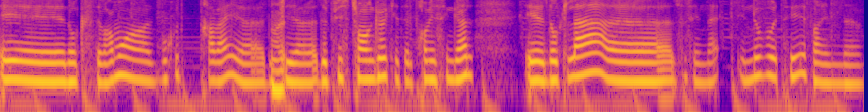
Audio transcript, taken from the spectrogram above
Et donc, c'était vraiment euh, beaucoup de travail euh, depuis, euh, depuis Stronger, qui était le premier single. Et donc là, euh, ça, c'est une, une nouveauté. Enfin, une,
